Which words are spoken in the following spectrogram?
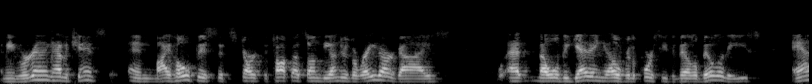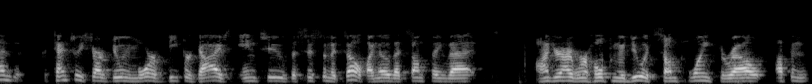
I mean, we're going to have a chance, and my hope is to start to talk about some of the under the radar guys at, that we'll be getting over the course of these availabilities and potentially start doing more deeper dives into the system itself. I know that's something that Andre and I were hoping to do at some point throughout up in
